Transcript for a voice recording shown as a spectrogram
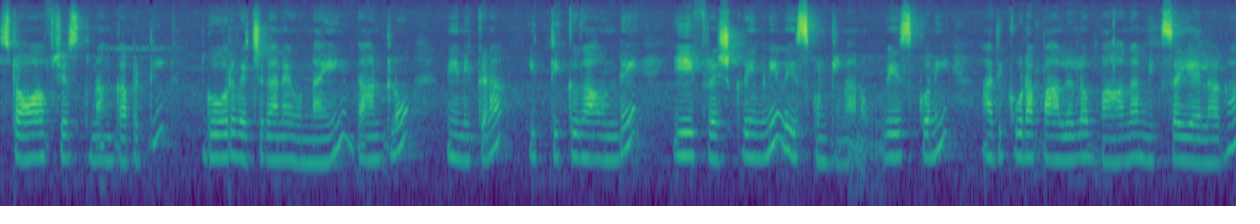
స్టవ్ ఆఫ్ చేసుకున్నాం కాబట్టి గోరువెచ్చగానే ఉన్నాయి. దాంట్లో నేను ఇక్కడ ఈ థిక్గా ఉండే ఈ ఫ్రెష్ క్రీమ్ని వేసుకుంటున్నాను. వేసుకొని అది కూడా పాలలో బాగా మిక్స్ అయ్యేలాగా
